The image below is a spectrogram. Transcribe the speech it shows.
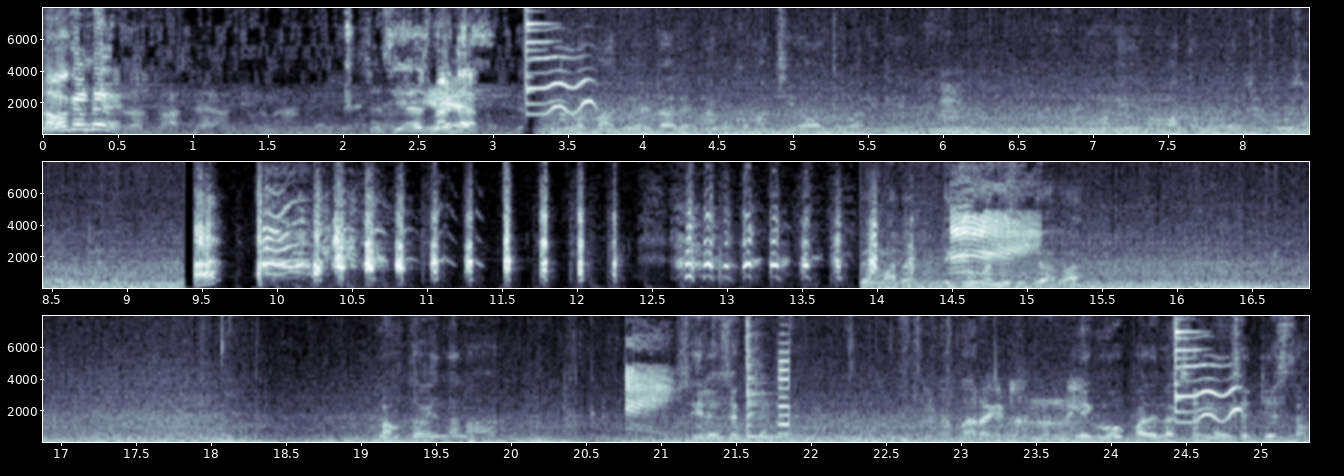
నవ్వకండి సీరియస్ మ్యాటర్ ఇలా బాధ పెట్టాలి. నాకు ఒక మంచి కావాలి తువానికి. హ్మ్. నువ్వు నేను మా తమ్ముడు కలిసి ట్యూషన్లో పెట్టేద్దాం. డిగ్రీ పని చూపించాలా సీరియస్ చెప్తాను నీకు పది లక్షలు నేను సెట్ చేస్తాం.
